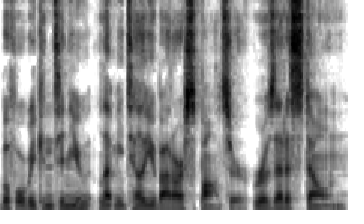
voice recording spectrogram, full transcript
Before we continue, let me tell you about our sponsor, Rosetta Stone.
